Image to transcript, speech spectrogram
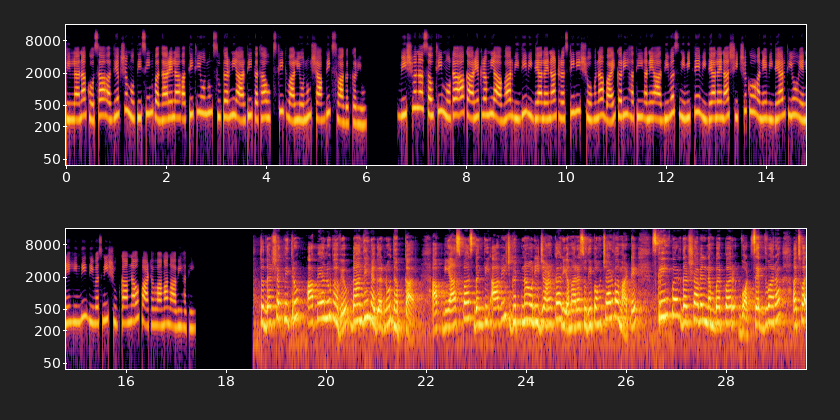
જિલ્લાના કોસા અધ્યક્ષ મોતીસિંહ પધારેલા અતિથિઓનું સૂતરની આરતી તથા ઉપસ્થિત વાલીઓનું શાબ્દિક સ્વાગત કર્યું. વિશ્વના સૌથી મોટા આ કાર્યક્રમની આભાર. વિધિ વિદ્યાલયના ટ્રસ્ટીની શોભનાબાઈ કરી હતી અને આ દિવસ નિમિત્તે વિદ્યાલયના શિક્ષકો અને વિદ્યાર્થીઓ એને હિન્દી દિવસની શુભકામનાઓ પાઠવવામાં આવી હતી. તો દર્શક મિત્રો, આપે અનુભવ્યો ગાંધીનગરનો ધબકાર. આપની આસપાસ બનતી આવી જ ઘટનાઓની જાણકારી અમારા સુધી પહોંચાડવા માટે સ્ક્રીન પર દર્શાવેલ નંબર પર વોટ્સએપ દ્વારા અથવા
